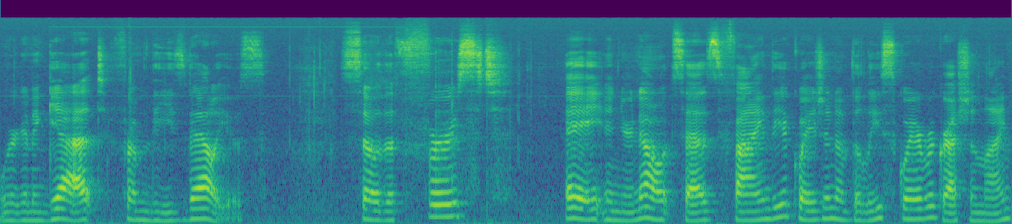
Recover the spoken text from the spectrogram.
we're going to get from these values. So the first A in your note says find the equation of the least square regression line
